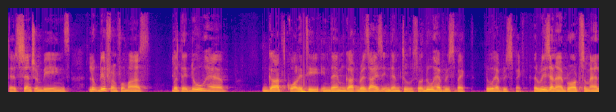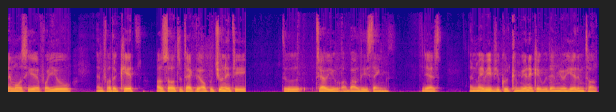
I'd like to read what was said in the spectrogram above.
that sentient beings look different from us, but they do have God's quality in them. God resides in them too. So do have respect. Do have respect. The reason I brought some animals here for you and for the kids also to take the opportunity to tell you about these things. Yes? And maybe if you could communicate with them, you'll hear them talk.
